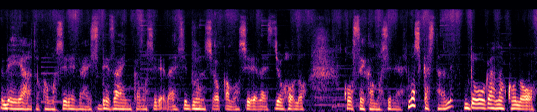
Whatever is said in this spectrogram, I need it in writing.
レイアウトかもしれないし、デザインかもしれないし、文章かもしれないし、情報の構成かもしれないし、もしかしたらね、動画のこの、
